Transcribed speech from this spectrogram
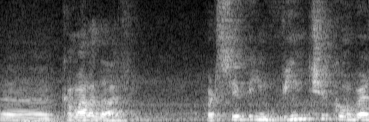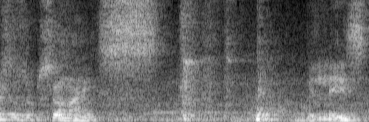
Ah, camaradagem. Participe em 20 conversas opcionais. Beleza.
